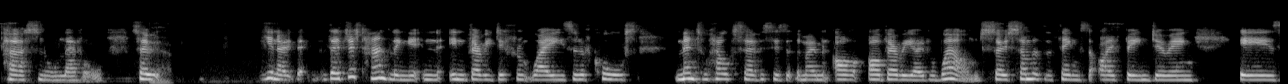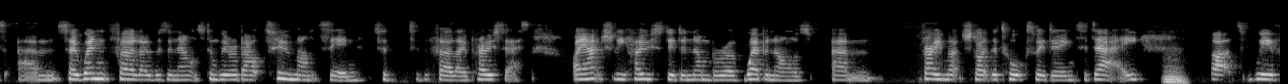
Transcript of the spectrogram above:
personal level. So, yeah. you know, they're just handling it in, in very different ways. And of course, mental health services at the moment are, are very overwhelmed. So, some of the things that I've been doing is um, so when furlough was announced and we were about two months in to, to the furlough process, I actually hosted a number of webinars, um, very much like the talks we're doing today. Mm but with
